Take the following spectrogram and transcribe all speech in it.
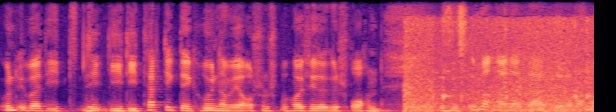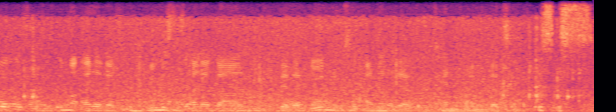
und über die, die, die, die Taktik der Grünen haben wir ja auch schon häufiger gesprochen. Es ist immer einer da, der dafür ist, es ist immer einer da, mindestens einer da, der dagegen ist und einer, der keine Meinung dazu hat. Es ist.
